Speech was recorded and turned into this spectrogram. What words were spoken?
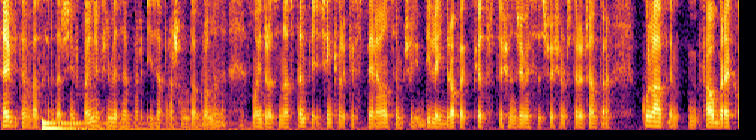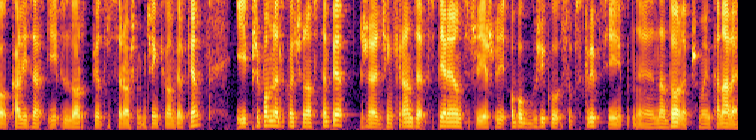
Hej, witam Was serdecznie w kolejnym filmie Zemper i zapraszam do oglądania. Moi drodzy, na wstępie dzięki wielkie wspierającym, czyli Delay Dropek, Piotr 1964 Jumper, Kulawy, Fałbreko, Kalizar i Lord Piotr 08. Dzięki Wam wielkie. I przypomnę tylko jeszcze na wstępie, że dzięki randze wspierający, czyli jeżeli obok guziku subskrypcji e, na dole przy moim kanale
